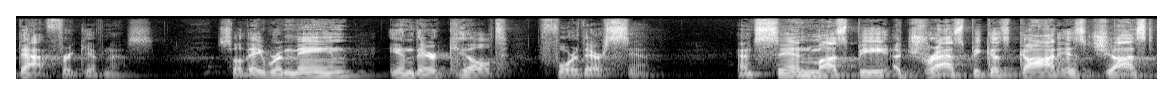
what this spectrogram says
that forgiveness. So they remain in their guilt for their sin. And sin must be addressed because God is just.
